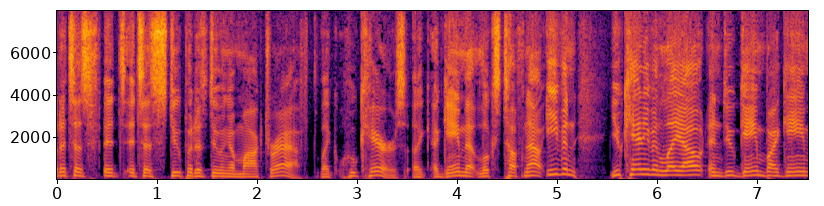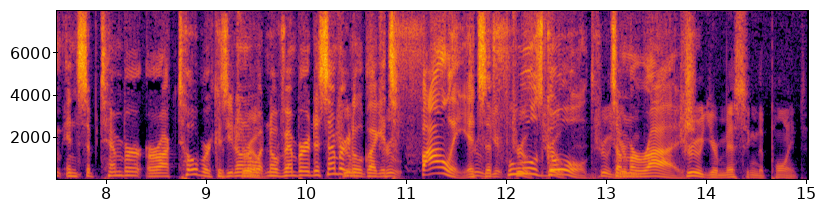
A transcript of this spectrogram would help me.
But it's as it's it's as stupid as doing a mock draft. Like who cares? Like a game that looks tough now. Even you can't even lay out and do game by game in September or October because you don't know what November or December going to look like. It's true. folly. It's a True, you're- fool's true, gold. True, it's a you're- mirage. True, you're missing the point.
